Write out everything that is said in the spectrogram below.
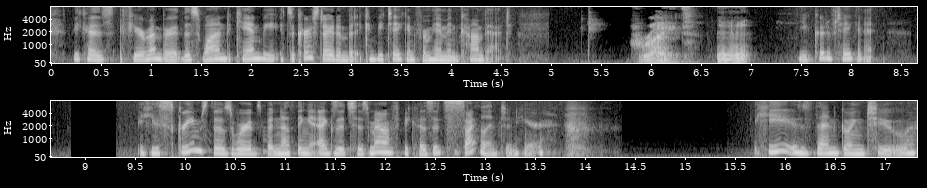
because if you remember, this wand can be, it's a cursed item, but it can be taken from him in combat. Right. Mm-hmm. You could have taken it. He screams those words, but nothing exits his mouth because it's silent in here. he is then going to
